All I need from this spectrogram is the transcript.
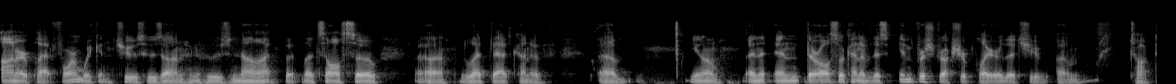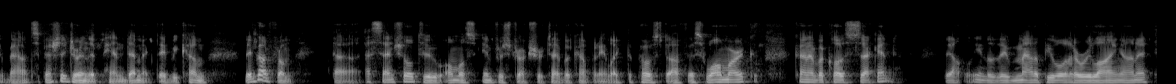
on our platform. We can choose who's on and who's not, but let's also uh, let that kind of uh, you know, and and they're also kind of this infrastructure player that you um, talked about, especially during the pandemic. They've become they've gone from uh, essential to almost infrastructure type of company, like the post office. Walmart, kind of a close second the you know the amount of people that are relying on it.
